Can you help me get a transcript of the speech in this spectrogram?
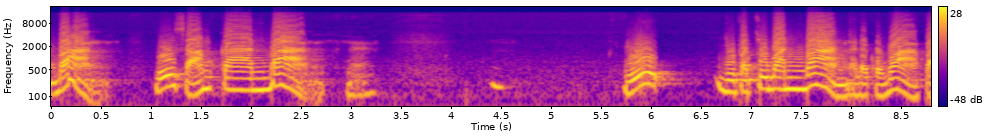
ๆ บ้าง รู้สามการบ้างนะรู้อยู่ปัจจุบันบ้างอะไรก็ว่าไป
